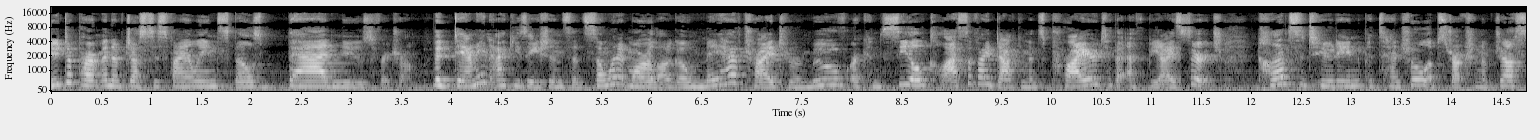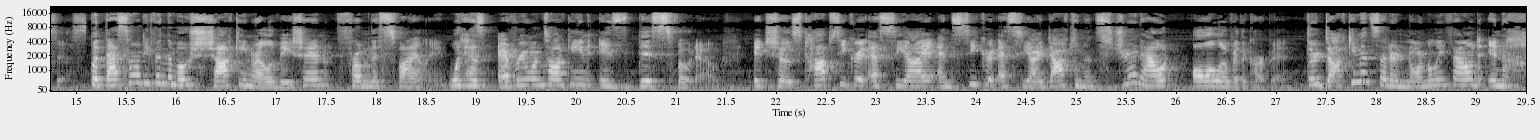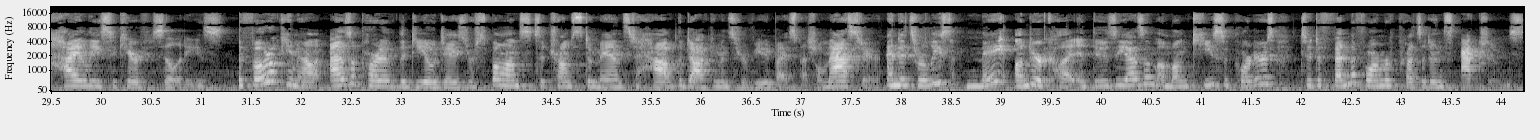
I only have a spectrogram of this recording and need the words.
new Department of Justice filing spells bad news for Trump. The damning accusation said someone at Mar-a-Lago may have tried to remove or conceal classified documents prior to the FBI search, constituting potential obstruction of justice. But that's not even the most shocking revelation from this filing. What has everyone talking is this photo. It shows top secret SCI and secret SCI documents strewn out all over the carpet. They're documents that are normally found in highly secure facilities. The photo came out as a part of the DOJ's response to Trump's demands to have the documents reviewed by a special master. And its release may undercut enthusiasm among key supporters to defend the former president's actions.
